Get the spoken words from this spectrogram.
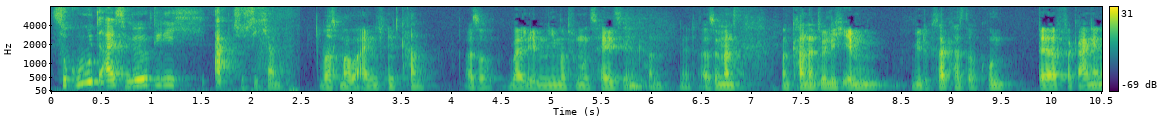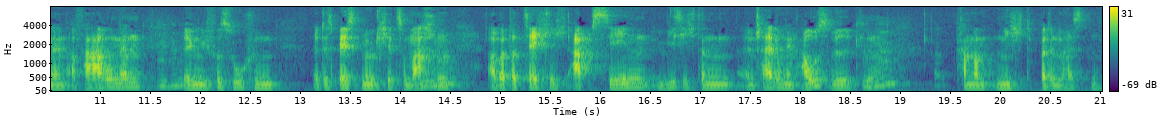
so gut als möglich abzusichern. Was man aber eigentlich nicht kann Also, weil eben niemand von uns hell sehen kann. Nicht? Also, man, man kann natürlich eben, wie du gesagt hast, aufgrund der vergangenen Erfahrungen mhm. irgendwie versuchen, das Bestmögliche zu machen, mhm. aber tatsächlich absehen, wie sich dann Entscheidungen auswirken, mhm. kann man nicht bei den meisten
